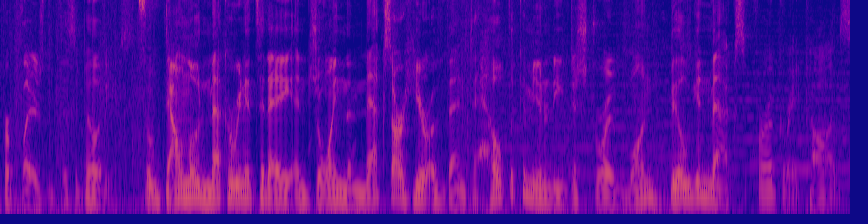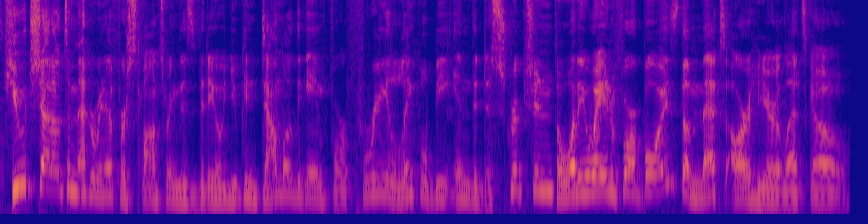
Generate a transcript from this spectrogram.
for players with disabilities. So download mech arena today and join the mechs are here event to help the community destroy 1 billion mechs for a great cause. Huge shout out to mech arena for sponsoring this video. You can download the game for free. Link will be in the description. So what are you waiting for boys? The mechs are here. Let's go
